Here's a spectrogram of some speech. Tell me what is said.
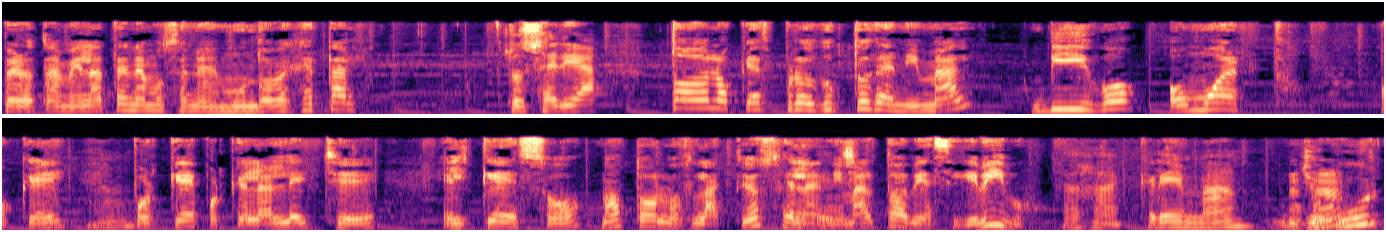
pero también la tenemos en el mundo vegetal. Entonces sería todo lo que es producto de animal, vivo o muerto. ¿Ok? ¿Por qué? Porque la leche, el queso, ¿no? Todos los lácteos, el animal todavía sigue vivo. Ajá, crema, Ujú. yogur.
